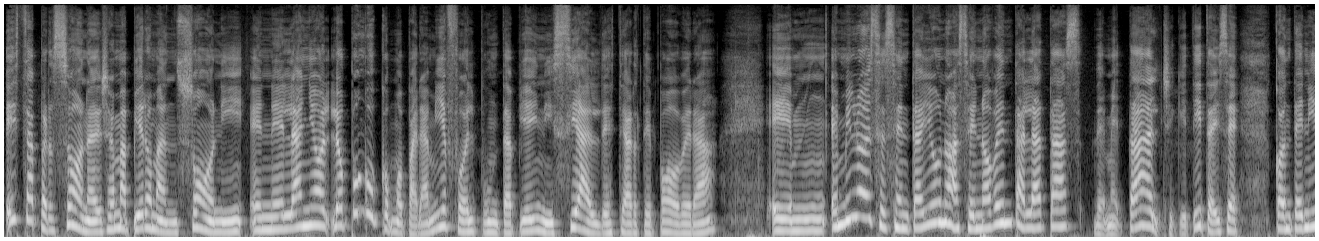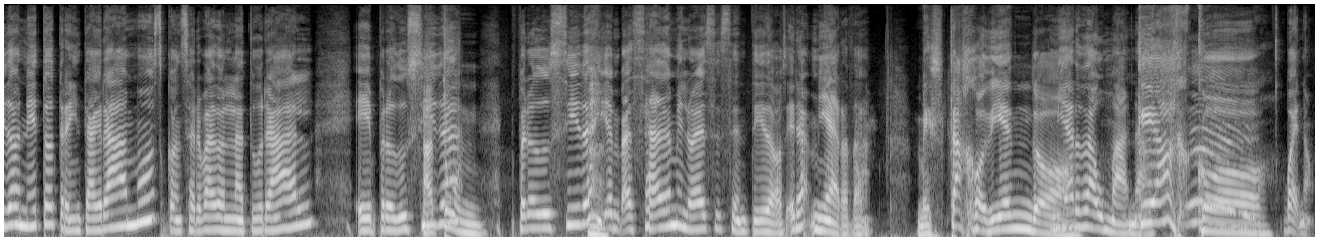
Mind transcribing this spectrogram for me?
esta persona que se llama Piero Manzoni, en el año, lo pongo como para mí fue el puntapié inicial de este arte povera. Eh, en 1961 hace 90 latas de metal, chiquitita, dice, contenido neto 30 gramos, conservado en natural, eh, producida, Atún. producida y envasada en 1962. Era mierda, Me está jodiendo. mierda humana. ¡Qué asco! Bueno,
